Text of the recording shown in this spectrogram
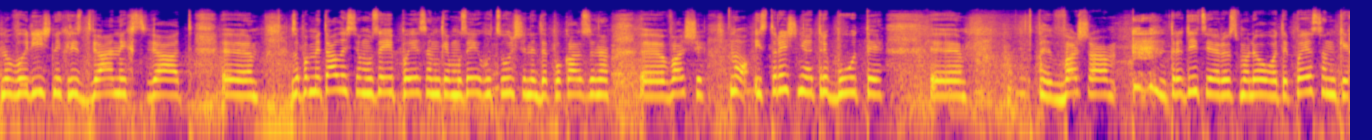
новорічних різдвяних свят. Е, запам'яталися музеї писанки, музей Гуцульщини, де показано е, ваші ну, історичні атрибути. Е, Ваша традиція розмальовувати писанки.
